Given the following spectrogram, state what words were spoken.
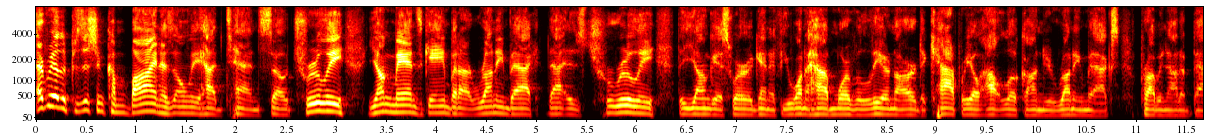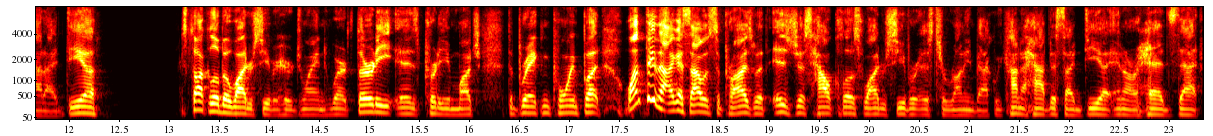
Every other position combined has only had 10. So truly young man's game, but at running back, that is truly the youngest. Where again, if you want to have more of a Leonardo DiCaprio outlook on your running backs, probably not a bad idea. Let's talk a little bit wide receiver here, Dwain, where 30 is pretty much the breaking point. But one thing that I guess I was surprised with is just how close wide receiver is to running back. We kind of have this idea in our heads that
